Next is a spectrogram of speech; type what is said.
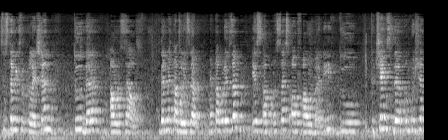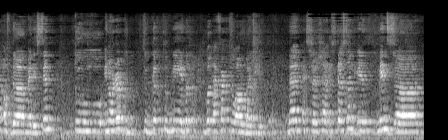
systemic circulation to the our cells. Then metabolism. Metabolism is a process of our body to, to change the composition of the medicine to in order to, to, get, to be a good, effect to our body. Then excretion. Excretion is, means uh,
